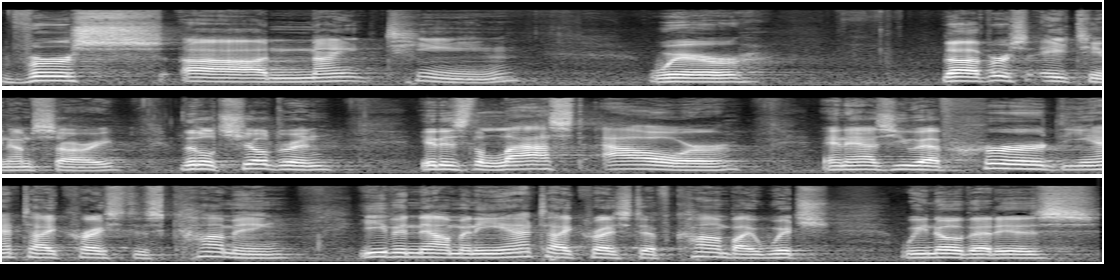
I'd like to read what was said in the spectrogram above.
verse uh, 19, where, uh, verse 18, I'm sorry. Little children, it is the last hour, and as you have heard, the Antichrist is coming. Even now, many Antichrists have come, by which we know that is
